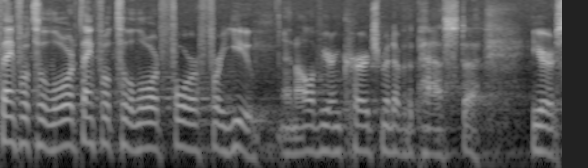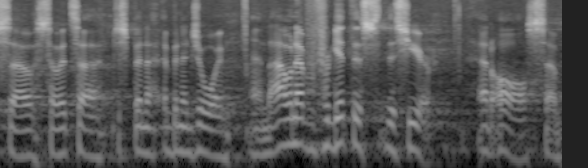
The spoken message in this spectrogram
thankful to the Lord, thankful to the Lord for, for you and all of your encouragement over the past uh, year or so. So it's uh, just been a, been a joy, and I will never forget this this year at all. So.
